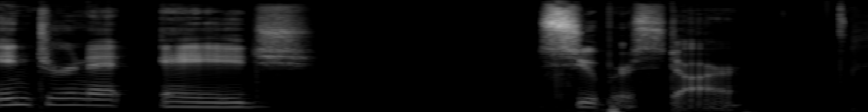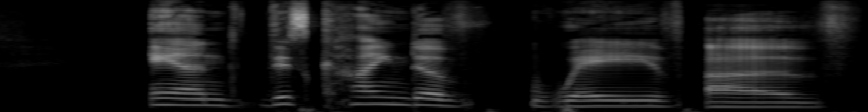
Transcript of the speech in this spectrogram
internet age superstar. And this kind of wave of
